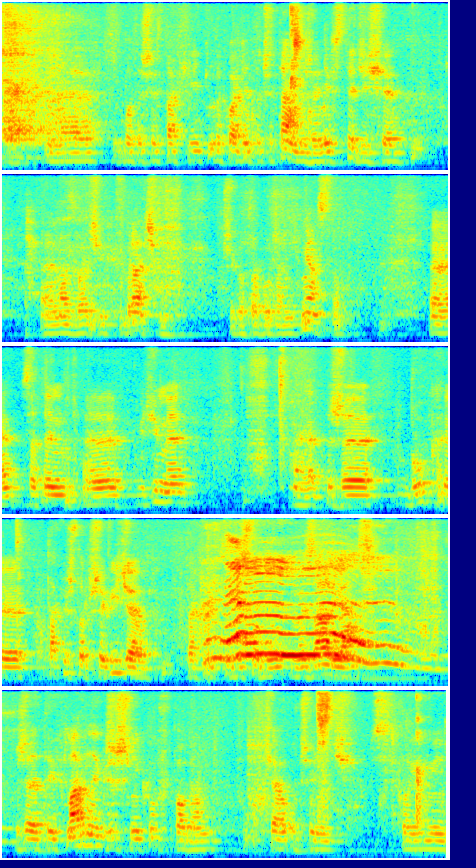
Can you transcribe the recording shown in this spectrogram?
E, bo też jest taki, dokładnie to czytamy, że nie wstydzi się e, nazwać ich braćmi. Przygotował dla nich miasto. E, zatem e, widzimy, e, że Bóg tak już to przewidział, taki sobie mezalians, że tych marnych grzeszników, pogan, chciał uczynić swoimi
